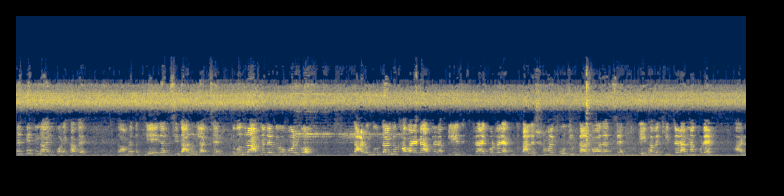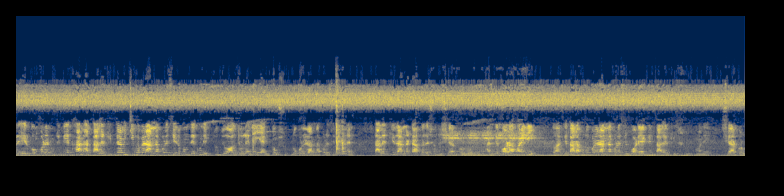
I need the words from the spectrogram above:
নয়ন পরে খাবে। তো আমরা তো খেয়েই যাচ্ছি দারুণ লাগছে। তো বন্ধুরা আপনাদেরকেও বলব দারুণ দুর্দান্ত খাবার এটা। আপনারা প্লিজ ট্রাই করবেন। এখন তো তালের সময় প্রচুর তাল পাওয়া যাচ্ছে। এইভাবে ক্ষীরটা রান্না করে আর এরকম করে রুটি দিয়ে খান। আর তালের ক্ষীরটা আমি কীভাবে রান্না করেছি এরকম দেখুন একটু জল ঝোলে নেই একদম শুকনো করে রান্না করেছি বুঝলেন? তালের ক্ষীর রান্নাটা আপনাদের সঙ্গে শেয়ার করব। আজকে করা হয়নি তো আজকে তাড়াহুড়ো করে রান্না করেছি পরে একদিন তালের ক্ষীর মানে শেয়ার করব।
